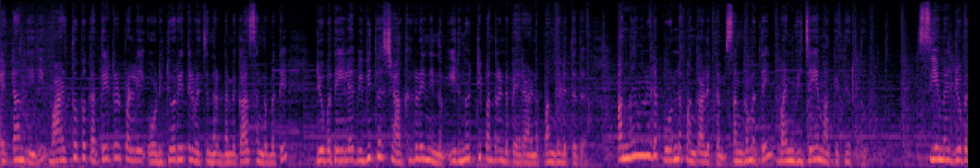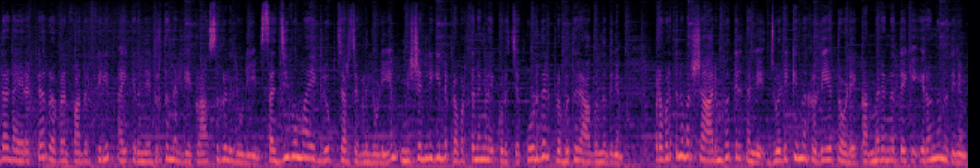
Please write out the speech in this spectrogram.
എട്ടാം തീയതി വാഴ്ത്തോപ്പ് കത്തീഡ്രൽ പള്ളി ഓഡിറ്റോറിയത്തിൽ വെച്ച് നടന്ന മെഗാ സംഗമത്തിൽ രൂപതയിലെ വിവിധ ശാഖകളിൽ നിന്നും ഇരുന്നൂറ്റി പന്ത്രണ്ട് പേരാണ് പങ്കെടുത്തത്. അംഗങ്ങളുടെ പൂർണ പങ്കാളിത്തം സംഗമത്തെ വൻ വിജയമാക്കി തീർത്തു. സി എം എൽ രൂപത director reverend father Philip Aikkara നേതൃത്വം നൽകിയ ക്ലാസുകളിലൂടെയും സജീവമായ ഗ്രൂപ്പ് ചർച്ചകളിലൂടെയും മിഷൻ ലീഗിന്റെ പ്രവർത്തനങ്ങളെക്കുറിച്ച് കൂടുതൽ പ്രബുദ്ധരാകുന്നതിനും പ്രവർത്തന വർഷ ആരംഭത്തിൽ തന്നെ ജ്വലിക്കുന്ന ഹൃദയത്തോടെ കർമ്മരംഗത്തേക്ക് ഇറങ്ങുന്നതിനും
